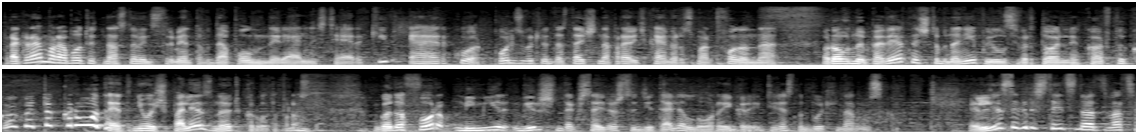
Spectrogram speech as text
Программа работает на основе инструментов дополненной реальности ARKit и ARCore. Пользователю достаточно направить камеру смартфона на ровную поверхность, чтобы на ней появилась виртуальная карта. Как это круто! Это не очень полезно, но это круто просто. God of War Мимир Виршин также содержатся детали лора игры. Интересно, будет ли на русском. Релиз игры состоится 20, 20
